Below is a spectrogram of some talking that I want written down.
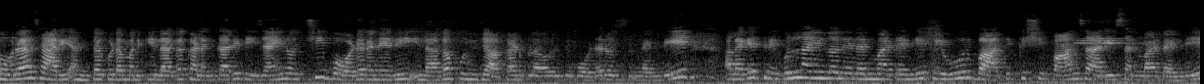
ఓవరాల్ శారీ అంతా కూడా మనకి ఇలాగా కళంకారీ డిజైన్ వచ్చి బోర్డర్ అనేది ఇలాగా ఫుల్ జాకాడ్ బ్లౌజ్ బోర్డర్ వస్తుందండి. అలాగే త్రిబుల్ నైన్ లోనేనమాట అండి. ప్యూర్ బాతిక్ షిఫాన్ శారీస్ అనమాట అండి.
